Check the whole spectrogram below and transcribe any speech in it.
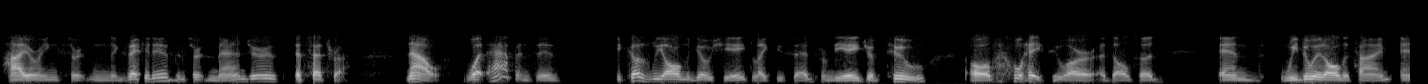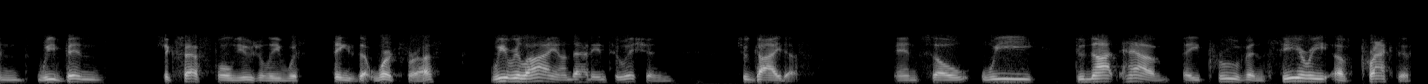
hiring certain executives and certain managers, etc. Now, what happens is because we all negotiate, like you said, from the age of two all the way to our adulthood, and we do it all the time, and we've been successful usually with things that worked for us. We rely on that intuition to guide us. And so we do not have a proven theory of practice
